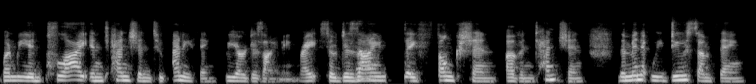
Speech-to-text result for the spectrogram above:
when we apply intention to anything, we are designing, right? So design yeah. is a function of intention. The minute we do something,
